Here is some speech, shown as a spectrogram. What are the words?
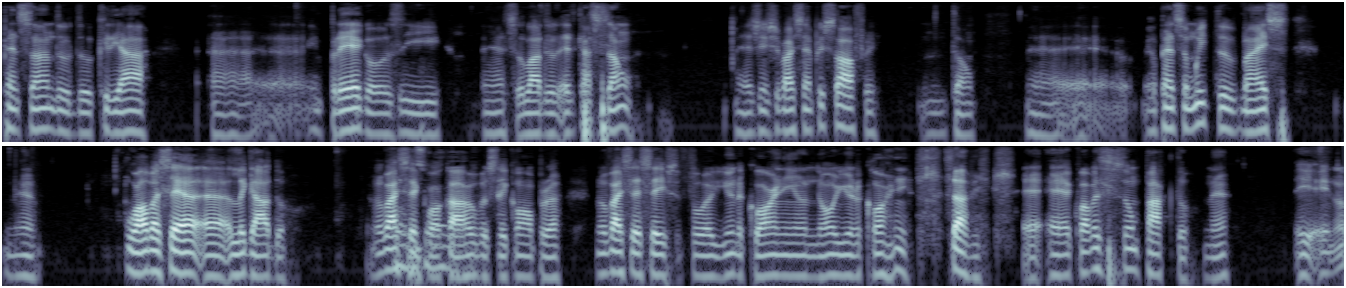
pensando do criar uh, empregos e né, do lado da educação, a gente vai sempre sofrer. Então, é, eu penso muito mais né, qual vai ser uh, legado não vai ser qual carro você compra, não vai ser se for unicórnio, não unicórnio, sabe? É, é, qual vai ser o seu impacto, né? E, e não,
